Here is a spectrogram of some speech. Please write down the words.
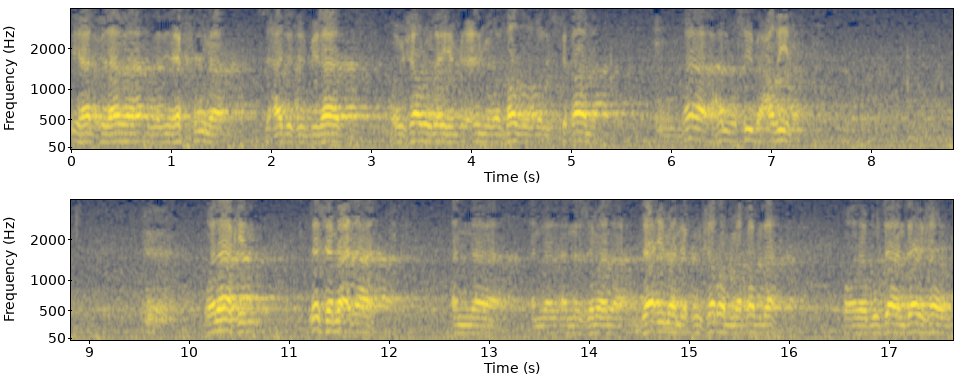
فيها العلماء الذين يكفون لحاجه البلاد ويشار إليهم بالعلم والفضل والاستقامة. فالمصيبه عظيمة. ولكن ليس معنى ان ان أن الزمان دائما يكون شرا مما قبله وأن البلدان دائما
